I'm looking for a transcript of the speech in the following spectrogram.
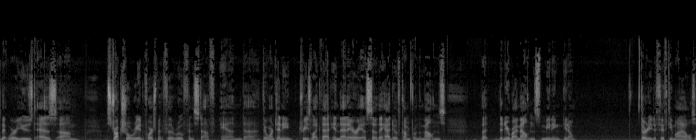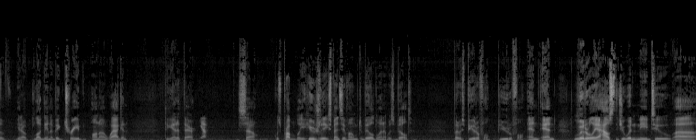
that were used as um, structural reinforcement for the roof and stuff. And uh, there weren't any trees like that in that area, so they had to have come from the mountains. But the nearby mountains, meaning you know 30 to 50 miles of you know lugging a big tree on a wagon to get it there. Yep. so it was probably a hugely expensive home to build when it was built but it was beautiful beautiful. And and literally a house that you wouldn't need to uh,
